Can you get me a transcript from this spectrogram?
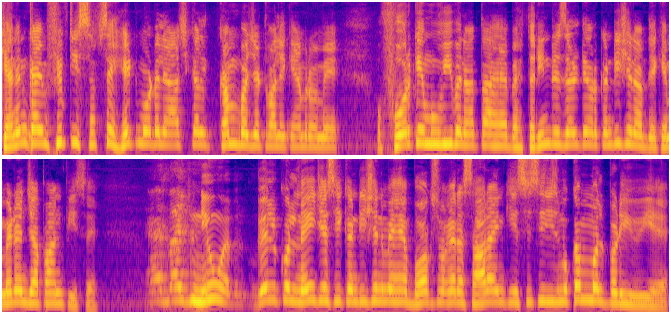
कैनन का एम फिफ्टी सबसे हिट मॉडल है आजकल कम बजट वाले कैमरों में। फोर के मूवी बनाता है बेहतरीन रिज़ल्ट है और कंडीशन आप देखें मेड इन जापान पीस है। न्यू है बिल्कुल। बिल्कुल नई जैसी कंडीशन में है बॉक्स वगैरह सारा इनकी इसी सीरीज़ मुकम्मल पड़ी हुई है।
